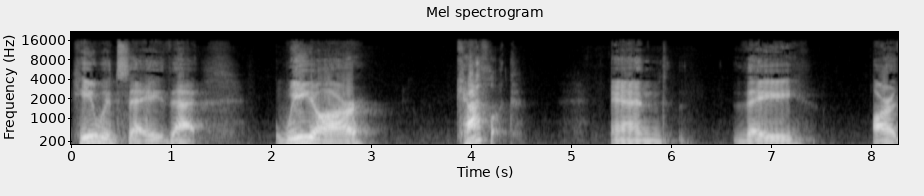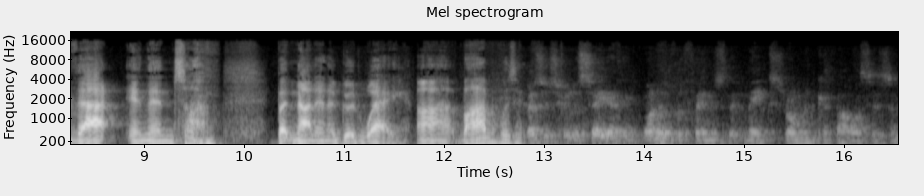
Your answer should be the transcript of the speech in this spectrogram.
he would say that we are Catholic, and they are that, and then some but not in a good way. Uh, Bob, was it? I was just going to say, I think one of the things that makes Roman Catholicism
